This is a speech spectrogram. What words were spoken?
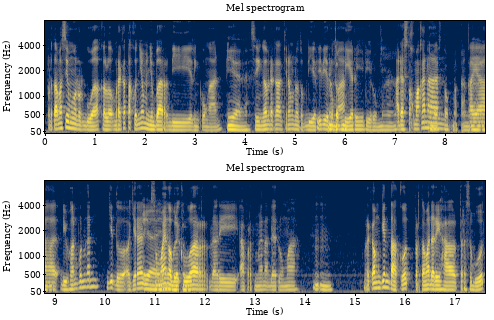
pertama sih menurut gua kalau mereka takutnya menyebar di lingkungan iya. sehingga mereka akhirnya menutup diri di untuk rumah. diri di rumah. Ada stok makanan. Ada stok makanan. Kayak di Wuhan pun kan gitu akhirnya Iya, semuanya iya, nggak boleh betul. keluar dari apartemen dari rumah. Mm-mm. mereka mungkin takut pertama dari hal tersebut.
